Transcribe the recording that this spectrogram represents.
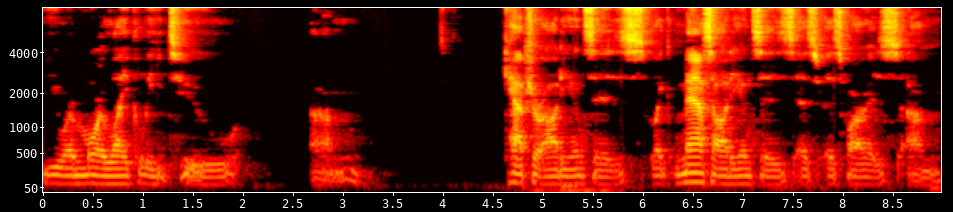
you are more likely to um, capture audiences, like mass audiences, as as far as um,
